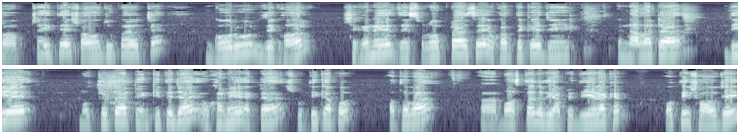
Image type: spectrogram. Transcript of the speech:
সবচাইতে সহজ উপায় হচ্ছে গরুর যে ঘর সেখানে যে স্লোপটা আছে, ওখান থেকে যে নালাটা দিয়ে মূত্রটা ট্যাঙ্কিতে যায়, ওখানে একটা সুতি কাপড় অথবা বস্তা যদি আপনি দিয়ে রাখেন, অতি সহজেই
